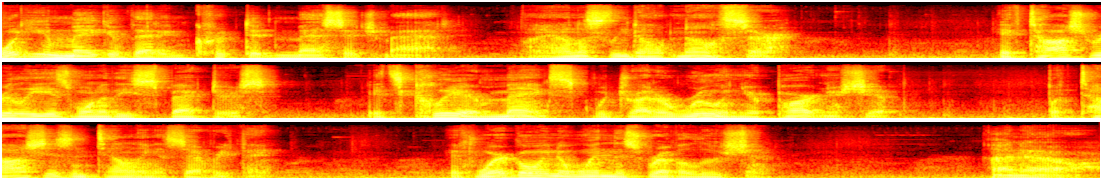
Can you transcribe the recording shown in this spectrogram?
What do you make of that encrypted message, Matt? I honestly don't know, sir. If Tosh really is one of these specters, it's clear Mengsk would try to ruin your partnership. But Tosh isn't telling us everything. If we're going to win this revolution, I know.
